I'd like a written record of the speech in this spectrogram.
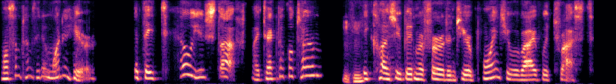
well, sometimes they didn't want to hear, but they tell you stuff. My technical term, mm-hmm. because you've been referred. And to your point, you arrive with trust.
